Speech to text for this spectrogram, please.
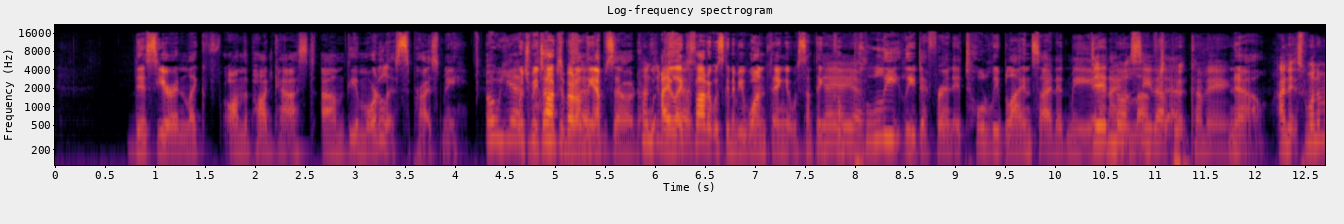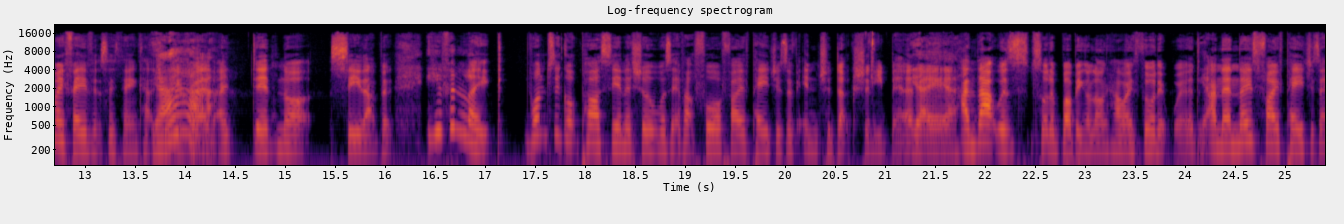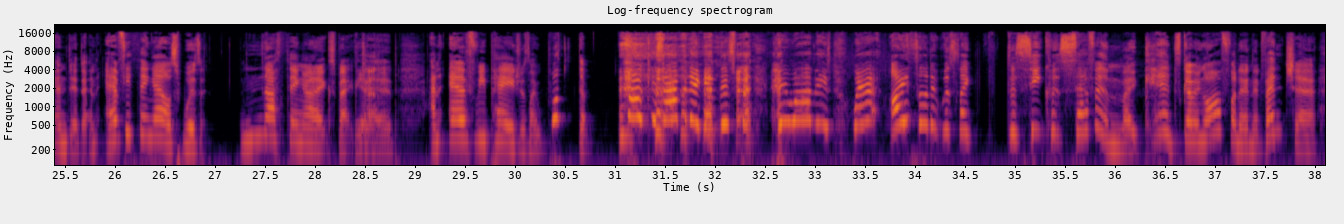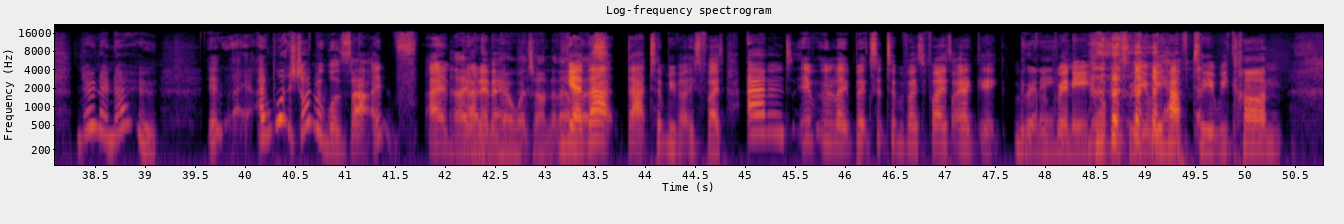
this year and like on the podcast, um, The Immortalist surprised me, Oh yeah, which we talked about on the 100%. episode. I like thought it was going to be one thing. It was something Yeah, yeah, yeah. completely different. It totally blindsided me, Did and not I see that it. book coming. No, and it's one of my favorites. I think actually Yeah. read. I did not see that book. Even like once it got past the initial, was it about four or five pages of introductiony bit? yeah, yeah, yeah. And that was sort of bobbing along how I thought it would. Yeah. And then those five pages ended, and everything else was nothing I expected. And every page was like, what the fuck is happening in this bit? Who are these? Where? I thought it was like the Secret Seven, like kids going off on an adventure. No, no, no. It, I, I- what genre was that? I, I, I don't, I don't know. know what genre that yeah, was. that that took me by surprise. And it like books that took me by surprise. I get the Grinny. Grinny. Obviously, we have to. We can't.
